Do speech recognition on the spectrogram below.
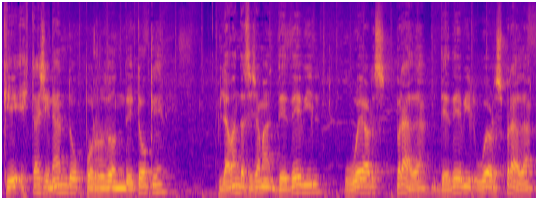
que está llenando por donde toque la banda se llama The Devil Wears Prada, The Devil Wears Prada.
